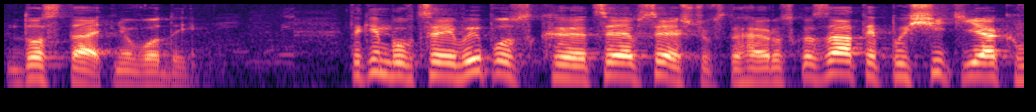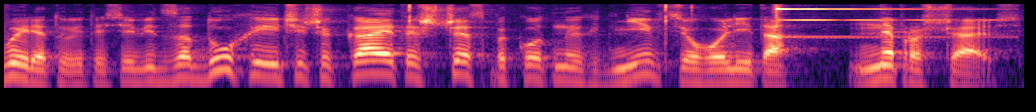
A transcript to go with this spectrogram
достатньо води. Таким був цей випуск. Це все, що встигаю розказати. Пишіть, як ви рятуєтеся від задухи і чи чекаєте ще спекотних днів цього літа. Не прощаюсь.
